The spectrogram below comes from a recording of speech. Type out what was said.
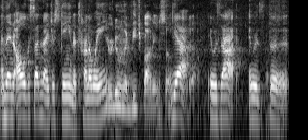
And then all of a sudden, I just gained a ton of weight. You were doing like Beachbody and stuff. Yeah, it was that. It was the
